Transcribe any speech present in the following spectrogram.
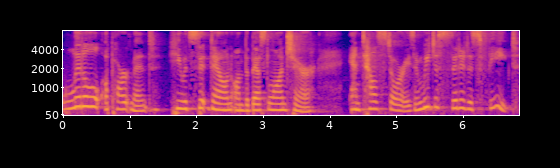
little apartment, he would sit down on the best lawn chair and tell stories. And we just sit at his feet.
